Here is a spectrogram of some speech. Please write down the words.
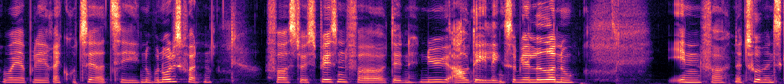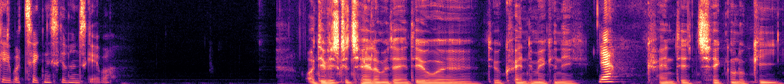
hvor jeg blev rekrutteret til Novo Nordisk Fonden for at stå i spidsen for den nye afdeling, som jeg leder nu inden for naturvidenskab og tekniske videnskaber. Og det, vi skal tale om i dag, det er jo, øh, det er jo kvantemekanik, Ja, kvanteteknologi.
